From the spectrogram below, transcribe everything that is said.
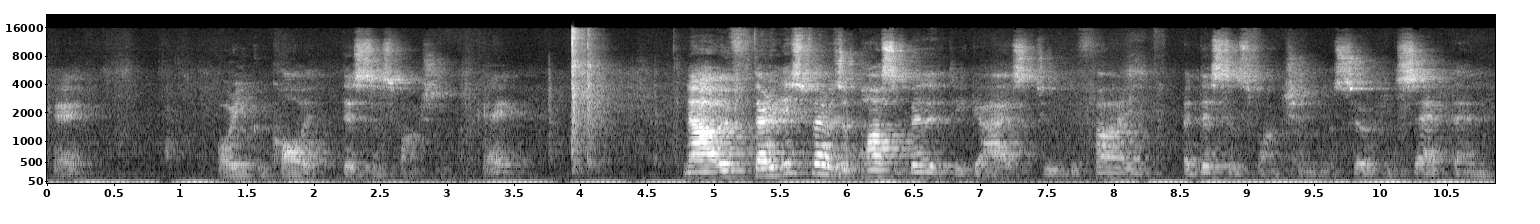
Okay, or you can call it distance function. Okay. Now, if there is there is a possibility, guys, to define a distance function in a certain set, then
